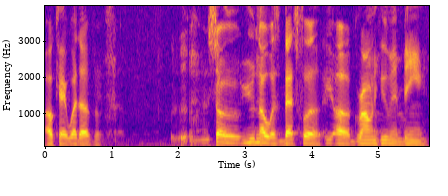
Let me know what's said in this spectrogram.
Okay, whatever so you know what's best for a grown human being.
